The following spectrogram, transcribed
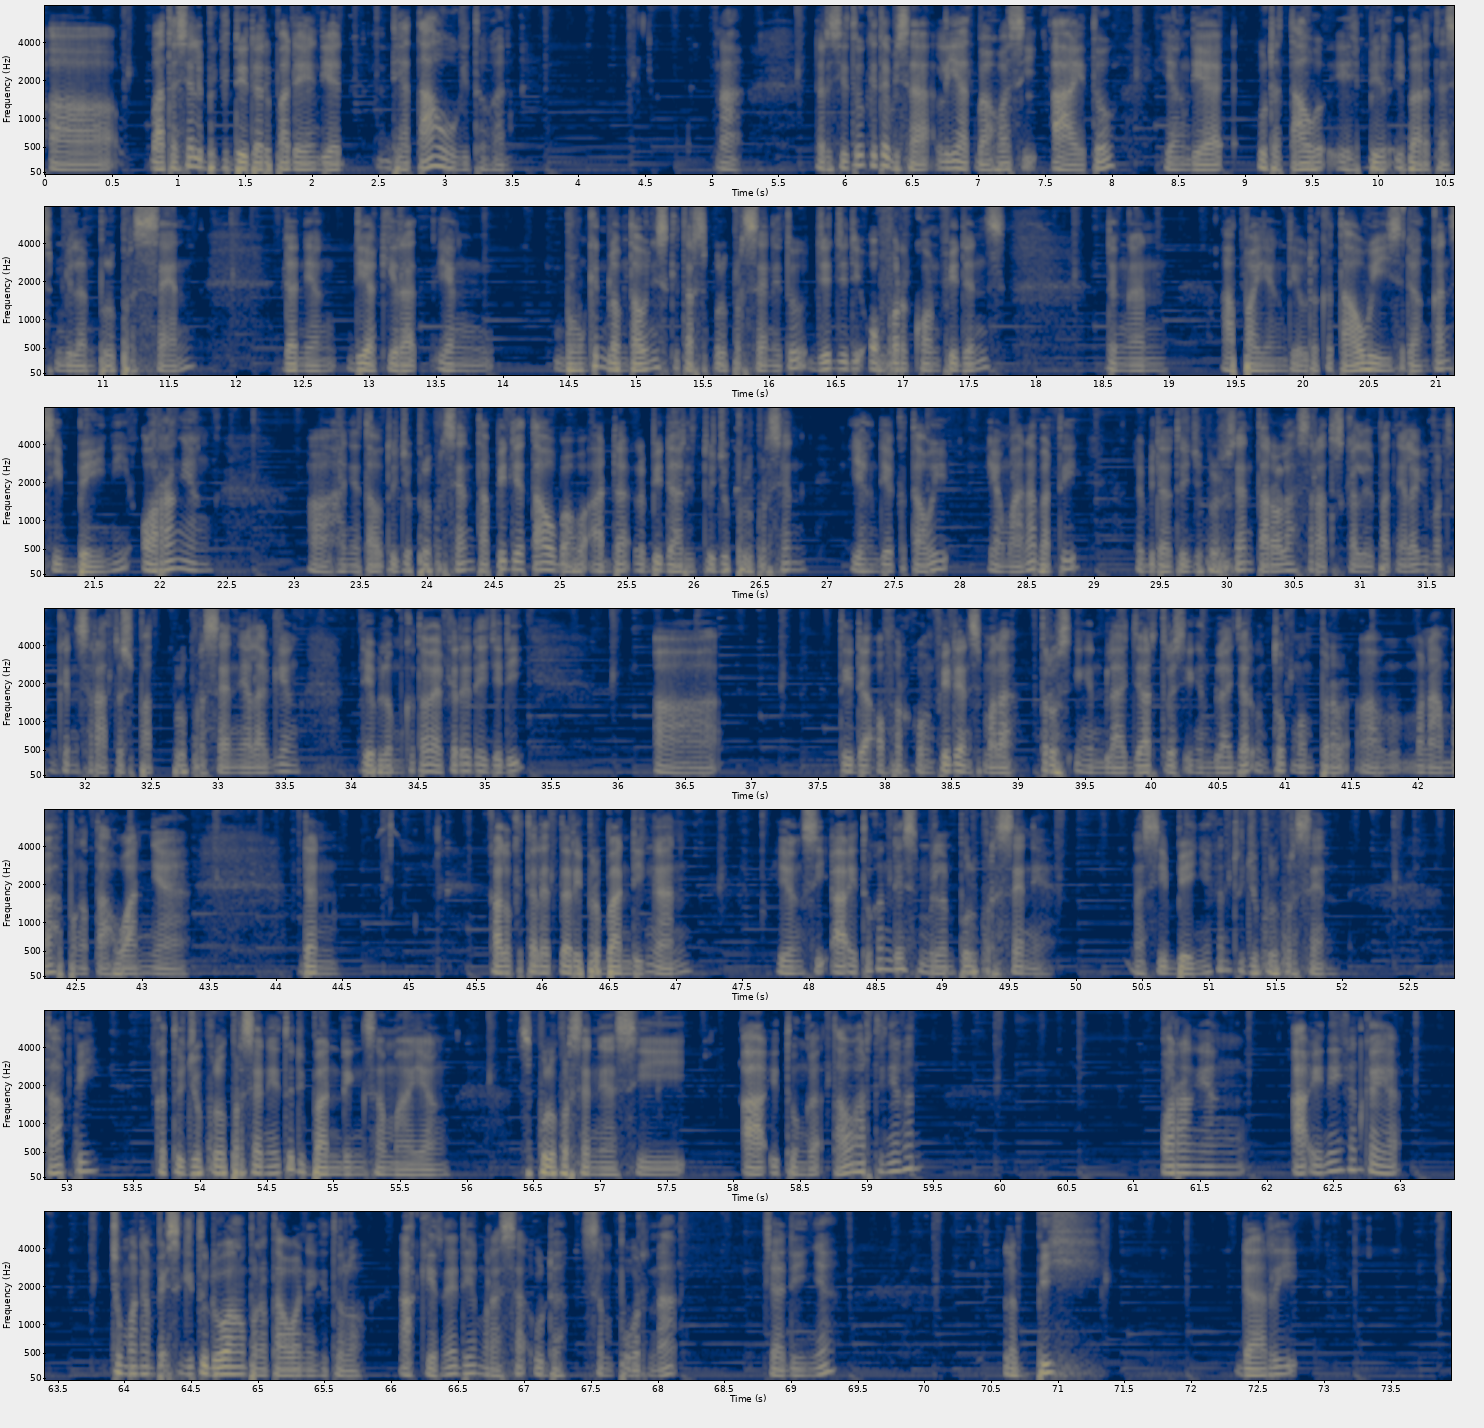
Uh, batasnya lebih gede daripada yang dia dia tahu gitu kan. Nah, dari situ kita bisa lihat bahwa si A itu yang dia udah tahu ibaratnya 90% dan yang dia kira yang mungkin belum tahunya sekitar 10% itu dia jadi overconfidence dengan apa yang dia udah ketahui sedangkan si B ini orang yang uh, hanya tahu 70% tapi dia tahu bahwa ada lebih dari 70% yang dia ketahui yang mana berarti lebih dari 70% taruhlah 100 kali lipatnya lagi berarti mungkin 140 persennya lagi yang dia belum ketahui akhirnya dia jadi uh, tidak overconfidence malah terus ingin belajar terus ingin belajar untuk memper, uh, menambah pengetahuannya. Dan kalau kita lihat dari perbandingan yang si A itu kan dia 90% ya nah si B nya kan 70% tapi ke 70% itu dibanding sama yang 10% nya si A itu nggak tahu artinya kan? Orang yang A ini kan kayak cuma sampai segitu doang pengetahuannya gitu loh. Akhirnya dia merasa udah sempurna jadinya lebih dari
